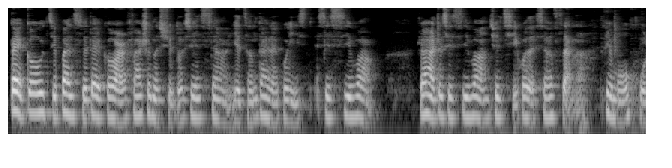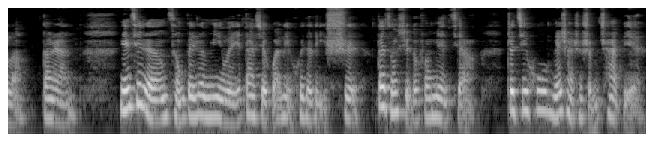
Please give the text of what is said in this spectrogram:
代沟及伴随代沟而发生的许多现象也曾带来过一些希望。然而这些希望却奇怪的消散了，变模糊了。当然，年轻人曾被任命为大学管理会的理事。但从许多方面讲，这几乎没产生什么差别。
